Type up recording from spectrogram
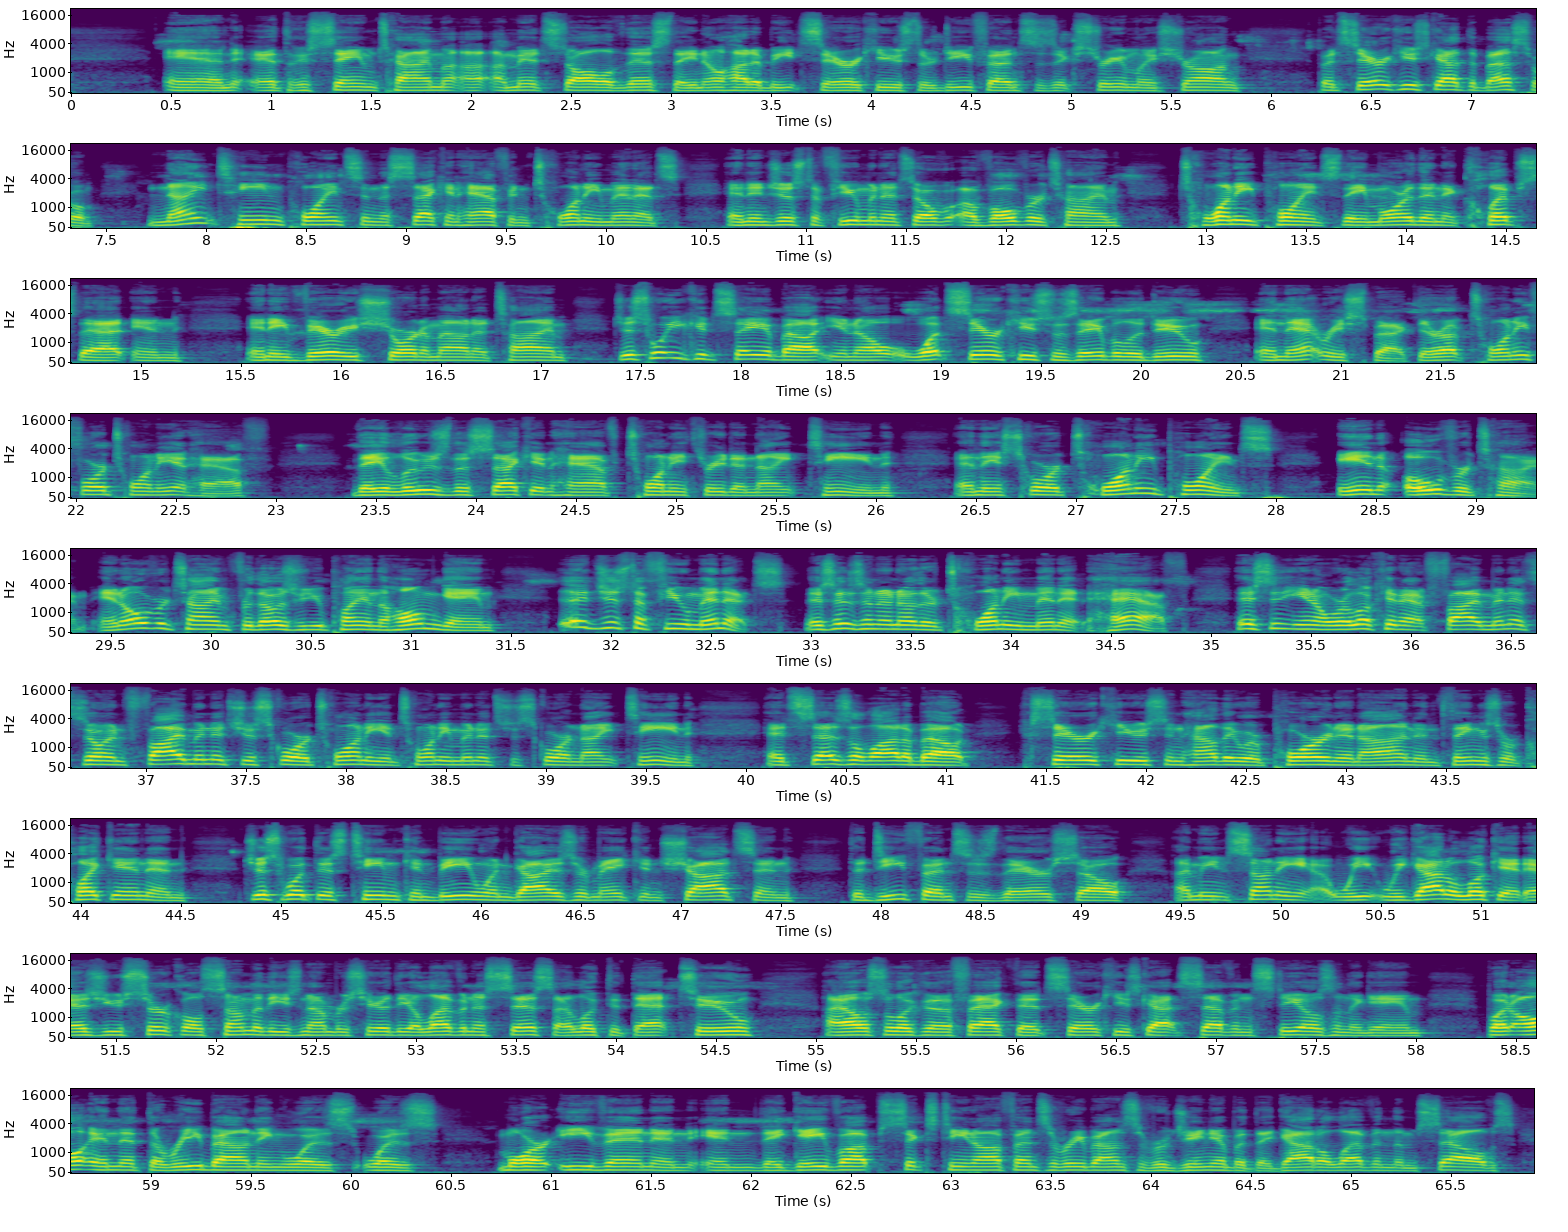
And at the same time, uh, amidst all of this, they know how to beat Syracuse. Their defense is extremely strong. But Syracuse got the best of them. 19 points in the second half in 20 minutes. And in just a few minutes of, overtime, 20 points. They more than eclipsed that in, in a very short amount of time. Just what you could say about, you know, what Syracuse was able to do in that respect. They're up 24 20 at half. They lose the second half 23 to 19. And they score 20 points in overtime. In overtime, for those of you playing the home game, just a few minutes. This isn't another 20 minute half. This is, you know, we're looking at five minutes. So in five minutes, you score 20, in 20 minutes, you score 19. It says a lot about Syracuse and how they were pouring it on and things were clicking and just what this team can be when guys are making shots and the defense is there. So, I mean, Sonny, we, we got to look at, as you circle some of these numbers here, the 11 assists, I looked at that too. I also looked at the fact that Syracuse got seven steals in the game but all and that the rebounding was was more even and and they gave up 16 offensive rebounds to Virginia, but they got 11 themselves.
